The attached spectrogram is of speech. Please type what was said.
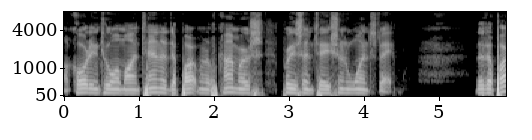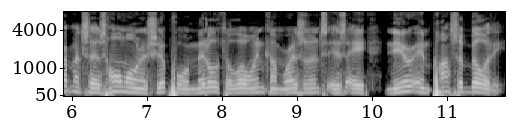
according to a Montana Department of Commerce presentation Wednesday. The department says home ownership for middle to low income residents is a near impossibility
